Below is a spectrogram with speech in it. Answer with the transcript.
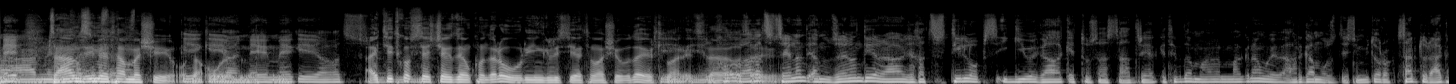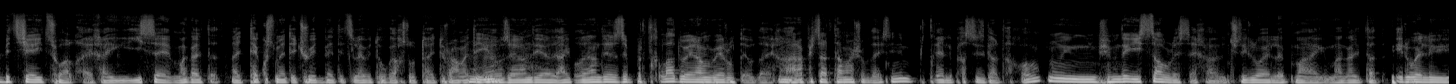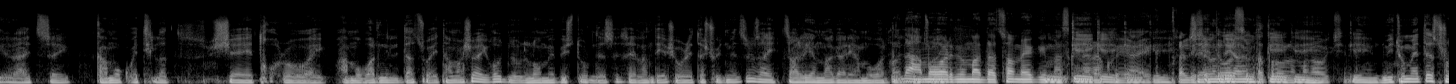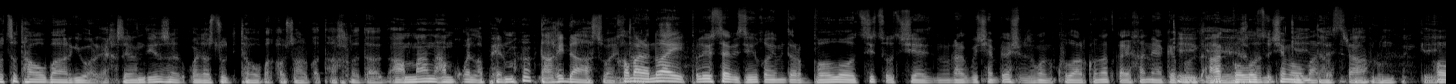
მე ძალიან ძიმე თამაში იყო და აი მე მე კი რაღაც აი თითქოს ეს შეგზე მქონდა რომ ორი ინგლისი ეთმაშებოდა ერთმანეთს რა. ხო რაღაც ზელანდია ანუ ზელანდია რა რაღაც სტილობს იგივე გააკეთოს ას ადრე აკეთებდა მაგრამ ამვე არ გამოზდეს, იმიტომ რომ საერთოდ რაგბიც შეიცვალა, ეხა ისე მაგალითად, აი 16-17 წლები თუ გახსოვთ, აი 18 ზელანდია, აი ზელანდიაზე ბრწყლად ვერამ ვერ უტევდა, ეხა არაფერს არ თამაშობდა ისინი ბრწყელი პასის გარდა, ხო? ნუ იმ შემდეგ ისწავლეს ეხა ჭრილოელებმა, აი მაგალითად პირველი რა იცი გამოკვეთილად შეეწყო რომ აი ამოვარდნილი დაცვა ეთამაშა იყო ლომების ტურნეზე ზელანდიაში 2017 წელს აი ძალიან მაგარი ამოვარდნილი და ამოვარდნილმა დაცვა მე იმას კი რა ქვია აი ყელი შეტევა პრობლემა გავჩინე კი მით უმეტეს როცა თაობა არ გივარ ახლა ზელანდიას ყველა ზუდი თაობა ყავს ალბათ ახლა და ამან ამ ყველა ფერმა დაღი დაასვა ხო მაგრამ ნუ აი პლუსების იყო იმიტომ რომ ბოლო 20 წუთში რაგბი ჩემპიონშიპს მგონი ქულა არ ქონდათ кай ხანი აგებული აქ ბოლო წუთში მომატეს რა ხო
